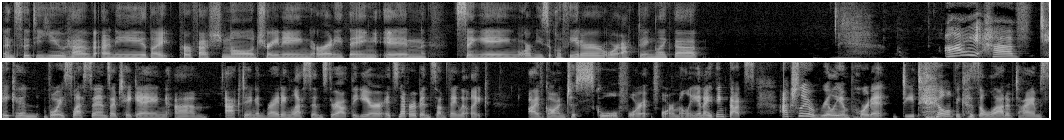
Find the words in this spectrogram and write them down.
And so, do you have any like professional training or anything in singing or musical theater or acting like that? I have taken voice lessons. I've taken um, acting and writing lessons throughout the year. It's never been something that like I've gone to school for it formally. And I think that's actually a really important detail because a lot of times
